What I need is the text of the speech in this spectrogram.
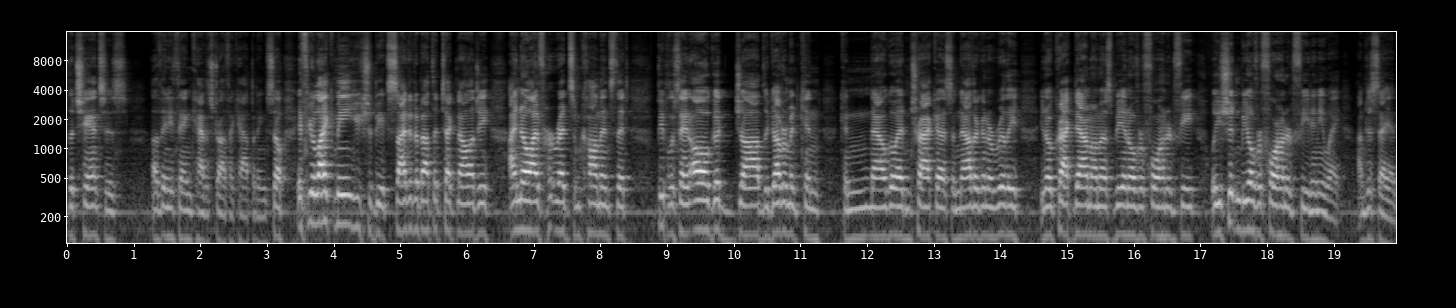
the chances of anything catastrophic happening. So if you're like me, you should be excited about the technology. I know I've read some comments that people are saying, "Oh, good job. The government can can now go ahead and track us, and now they're going to really, you know, crack down on us being over 400 feet." Well, you shouldn't be over 400 feet anyway. I'm just saying.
